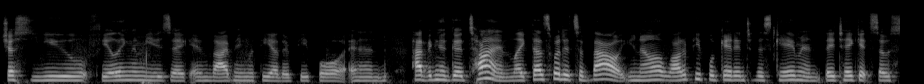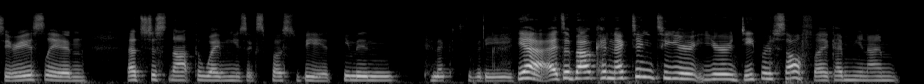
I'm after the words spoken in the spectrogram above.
just you feeling the music and vibing with the other people and having a good time. Like that's what it's about, you know? A lot of people get into this game and they take it so seriously and that's just not the way music's supposed to be. It's, human connectivity. yeah, it's about connecting to your your deeper self. Like I mean, I'm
